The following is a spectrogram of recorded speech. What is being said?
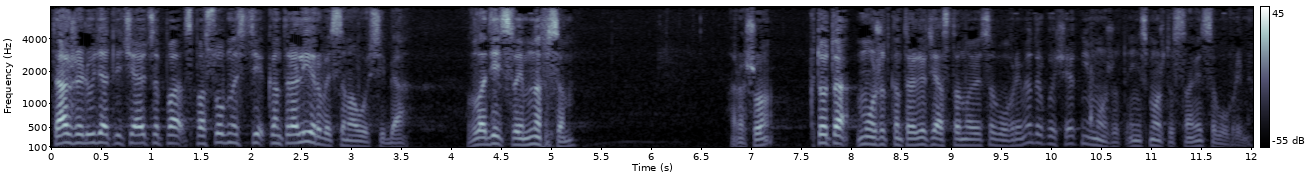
Также люди отличаются по способности контролировать самого себя, владеть своим нафсом. Хорошо? Кто-то может контролировать и остановиться вовремя, другой человек не может и не сможет остановиться вовремя.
